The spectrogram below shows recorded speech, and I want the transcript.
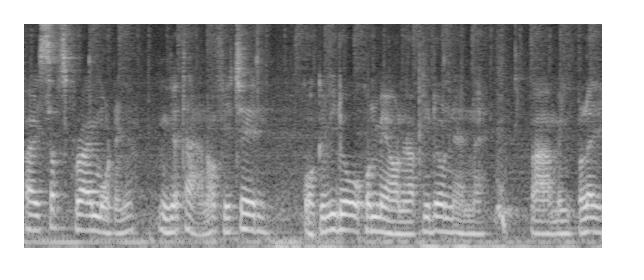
File subscribe một này nhé. Mình sẽ thả nó phía trên của cái video con mèo này là video nền này, và mình play.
